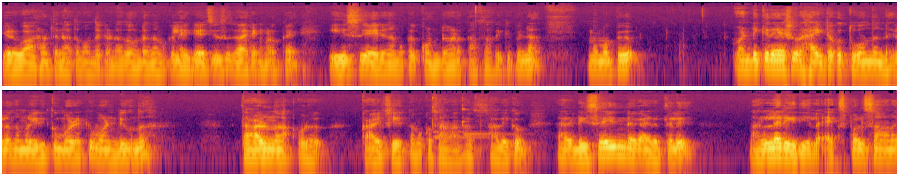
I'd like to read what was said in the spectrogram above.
ഈ ഒരു വാഹനത്തിനകത്ത് വന്നിട്ടുണ്ട്. അതുകൊണ്ട് നമുക്ക് ലഗേജസ് കാര്യങ്ങളൊക്കെ ഈസി ആയിട്ട് നമുക്ക് കൊണ്ടു നടക്കാൻ സാധിക്കും. പിന്നെ നമുക്ക് വണ്ടിക്ക് ലേശം ഒരു ഹൈറ്റൊക്കെ തോന്നുന്നുണ്ടെങ്കിലും നമ്മൾ ഇരിക്കുമ്പോഴേക്ക് വണ്ടി ഒന്ന് താഴ്ന്ന ഒരു കാഴ്ചയിൽ നമുക്ക് കാണാൻ സാധിക്കും. അതായത് ഡിസൈനിന്റെ കാര്യത്തിൽ നല്ല രീതിയിലുള്ള എക്സ്പൾസ് ആണ്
